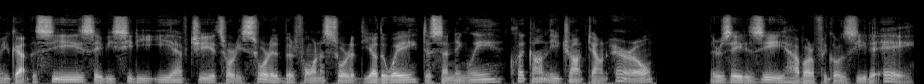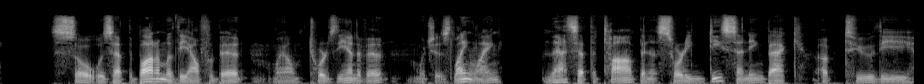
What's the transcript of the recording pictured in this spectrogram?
we've got the C's, A, B, C, D, E, F, G. It's already sorted, but if I want to sort it the other way, descendingly, click on the drop-down arrow. There's A to Z. How about if we go Z to A? So it was at the bottom of the alphabet, well, towards the end of it, which is Ylang Ylang. That's at the top, and it's sorting descending back up to the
